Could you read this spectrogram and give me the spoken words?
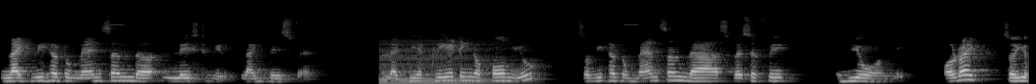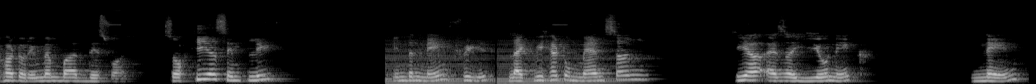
like we have to mention the list view like this way like we are creating a form view so we have to mention the specific view only. All right? So you have to remember this one. So here simply in the name field like we have to mention here as a unique name.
